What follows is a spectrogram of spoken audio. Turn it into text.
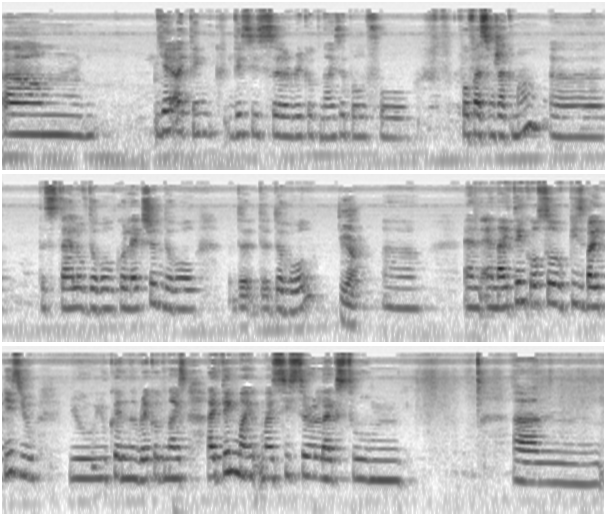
Um, yeah, I think this is uh, recognizable for for Façon Jacmin. Uh, the style of the whole collection, the whole, the the, the whole, Yeah, uh, and and I think also piece by piece you you you can recognize. I think my my sister likes to. Um, um,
